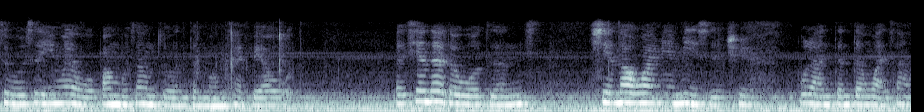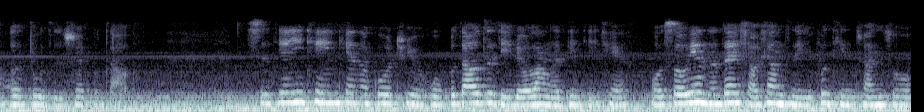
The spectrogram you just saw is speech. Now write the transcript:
是不是因为我帮不上主人的忙才不要我的？而现在的我只能先到外面觅食去。不然等等晚上饿肚子睡不着了。时间一天一天的过去，我不知道自己流浪了第几天。我熟练的在小巷子里不停穿梭，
